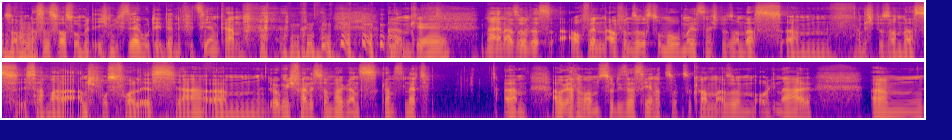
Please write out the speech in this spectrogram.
So, mhm. und das ist was, womit ich mich sehr gut identifizieren kann. ähm, okay. Nein, also das, auch wenn, auch wenn so das Drumherum jetzt nicht besonders, ähm, nicht besonders, ich sag mal, anspruchsvoll ist, ja, ähm, irgendwie fand ich es doch mal ganz, ganz nett. Ähm, aber gerade mal, um zu dieser Szene zurückzukommen, also im Original ähm,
